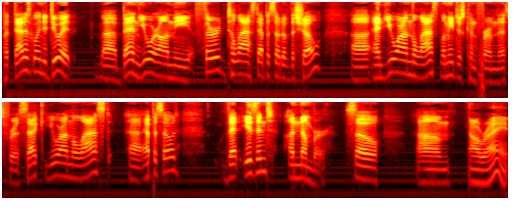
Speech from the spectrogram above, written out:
but that is going to do it. Uh, ben, you are on the third to last episode of the show, uh, and you are on the last. Let me just confirm this for a sec. You are on the last uh, episode that isn't a number. So, um, All right.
